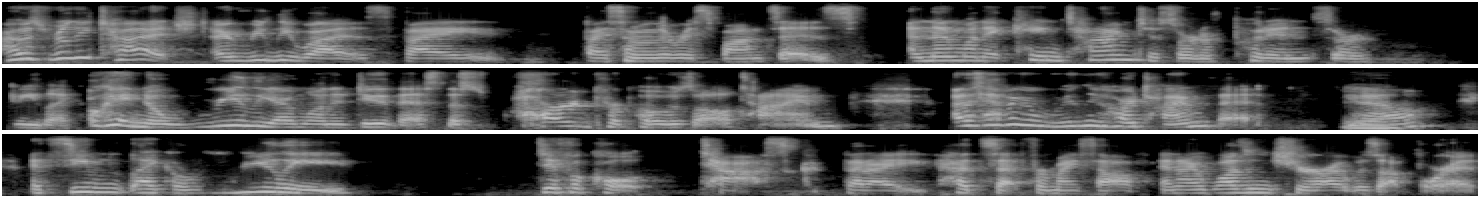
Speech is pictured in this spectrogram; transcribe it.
i was really touched. I really was by by some of the responses. And then when it came time to sort of put in sort of be like okay no really i want to do this this hard proposal time i was having a really hard time with it you Yeah. know? It seemed like a really difficult task that i had set for myself and i wasn't sure i was up for it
